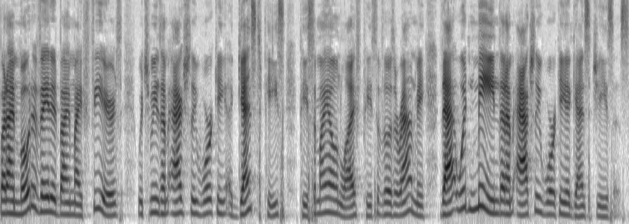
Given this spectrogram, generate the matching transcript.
but I'm motivated by my fears, which means I'm actually working against peace, peace of my own life, peace of those around me. That would mean that I'm actually working against Jesus.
